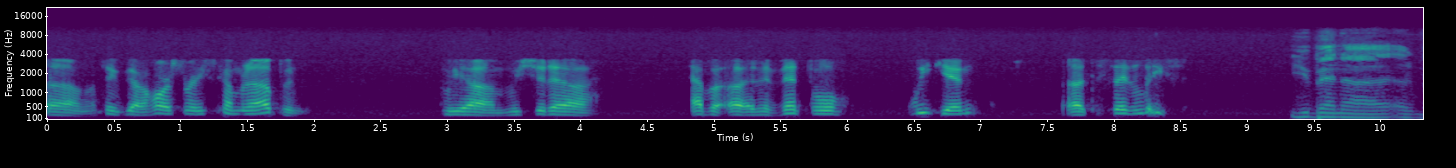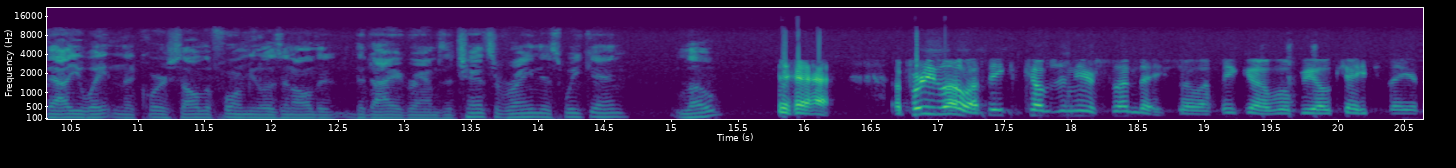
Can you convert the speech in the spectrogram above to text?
um, I think we've got a horse race coming up, and we um, we should uh, have a, an eventful weekend, uh, to say the least. You've been uh, evaluating, of course, all the formulas and all the, the diagrams. The chance of rain this weekend, low? uh, pretty low. I think it comes in here Sunday, so I think uh, we'll be okay today and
